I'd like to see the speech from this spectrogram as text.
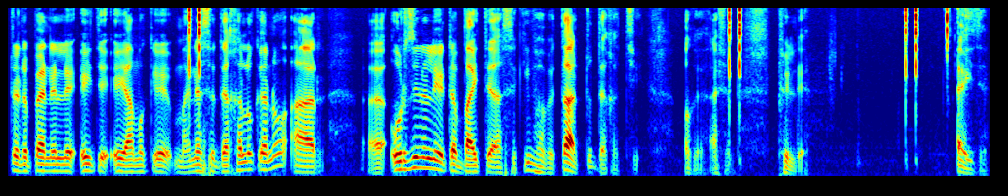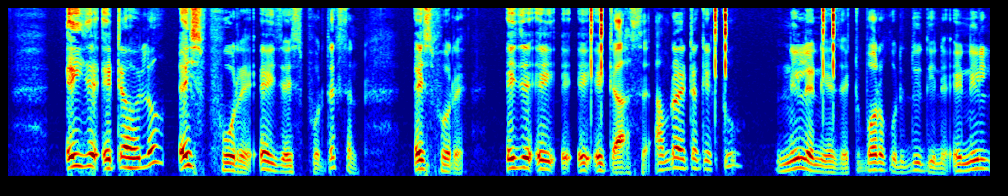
ট্রেডার প্যানেলে এই যে, এই আমাকে মাইনাসে দেখাল কেন? আর অরিজিনালি এটা বাইতে আছে, কীভাবে? তা একটু দেখাচ্ছি। ওকে, আসেন, ফিল্ডে। এই যে এই যে এটা হইল এইচ ফোরে এই যে এইচ ফোর দেখছেন? এইচ ফোরে এই যে এই, এই- আছে। আমরা এটাকে একটু নীলে নিয়ে যাই, একটু বড় করি দুই দিনে। এই নীল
